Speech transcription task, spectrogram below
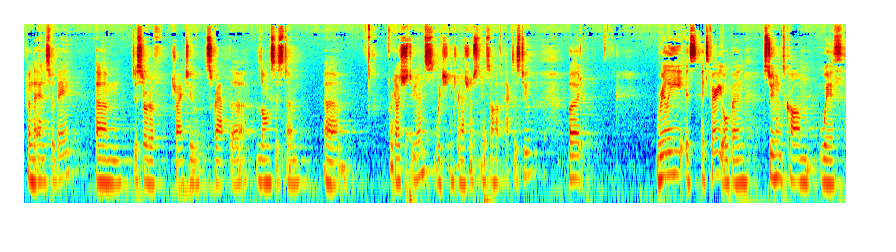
from the LSVB um, to sort of try to scrap the loan system um, for Dutch students, which international students don't have access to. But really, it's it's very open. Students come with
